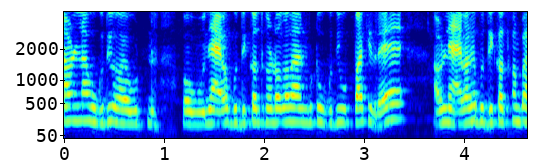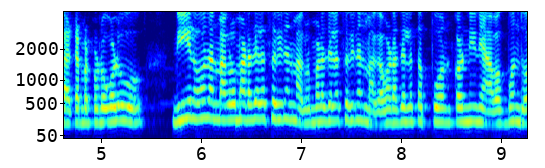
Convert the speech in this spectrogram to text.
ಅವಳನ್ನ ಉಗ್ದಿ ನ್ಯಾಯವಾಗಿ ಬುದ್ಧಿ ಕಲ್ತ್ಕೊಂಡು ಹೋಗವ ಅಂದ್ಬಿಟ್ಟು ಉಗ್ದಿ, ಉಪ್ಪಾಕಿದ್ರೆ ಅವಳು ನ್ಯಾಯವಾಗಿ ಬುದ್ಧಿ ಕಲ್ತ್ಕೊಂಡು ಆಟ ಮಾಡ್ಕೊಂಡು ಹೋಗಳು. ನೀನು ನನ್ನ ಮಗಳು ಮಾಡೋದೆಲ್ಲ ಸರಿ ನನ್ನ ಮಗಳು ಮಾಡೋದೆಲ್ಲ ಸರಿ ನನ್ನ ಮಗ ಮಾಡೋದಿಲ್ಲ ತಪ್ಪು ಅಂದ್ಕೊಂಡು ನೀನು ಯಾವಾಗ ಬಂದು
